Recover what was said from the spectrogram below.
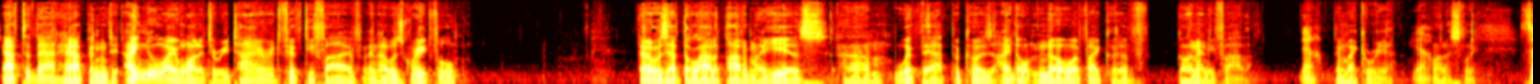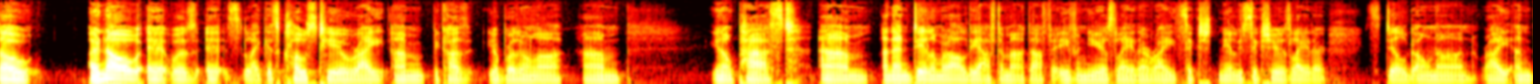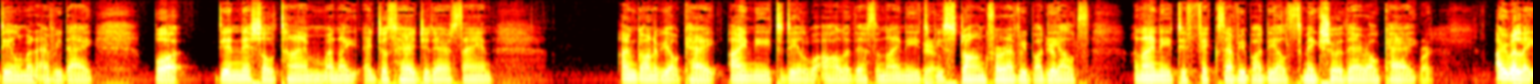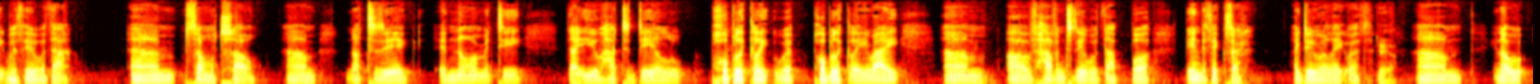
after that happened, I knew I wanted to retire at 55, and I was grateful that I was at the latter part of my years um, with that because I don't know if I could have gone any farther. Yeah. In my career, Yeah. honestly. So I know it was it's like it's close to you, right? Um, because your brother-in-law, um, you know, passed, um, and then dealing with all the aftermath after even years later, right? Six, nearly six years later, still going on, right? And dealing with it every day. But the initial time when I, I just heard you there saying, I'm going to be okay. I need to deal with all of this and I need to be strong for everybody Yep. else. And I need to fix everybody else to make sure they're okay. Right. I relate with you with that. Um, so much so. Um, not to the enormity that you had to deal publicly with publicly, right? Um, of having to deal with that, but being the fixer, I do relate with. Yeah. Um, you know,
